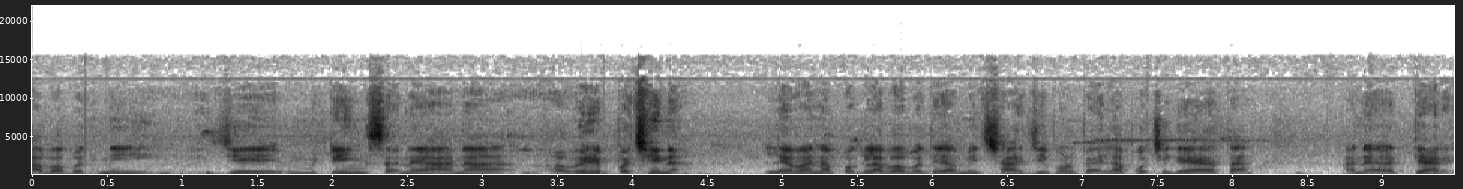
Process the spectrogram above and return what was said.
આ બાબતની જે મિટિંગ્સ અને આના હવે પછીના લેવાના પગલાં બાબતે અમિત શાહજી પણ પહેલાં પહોંચી ગયા હતા. અને અત્યારે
